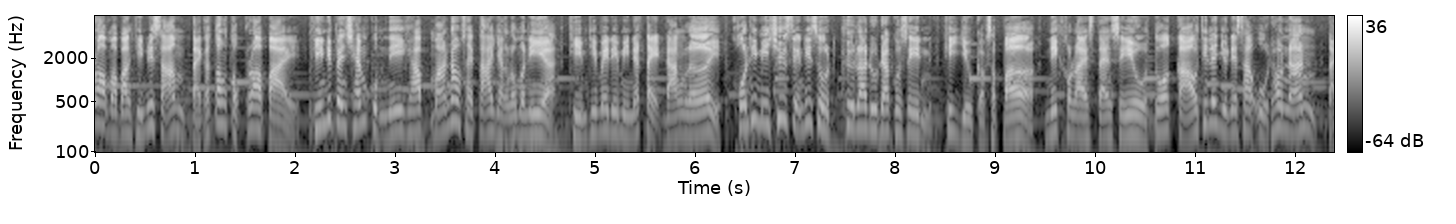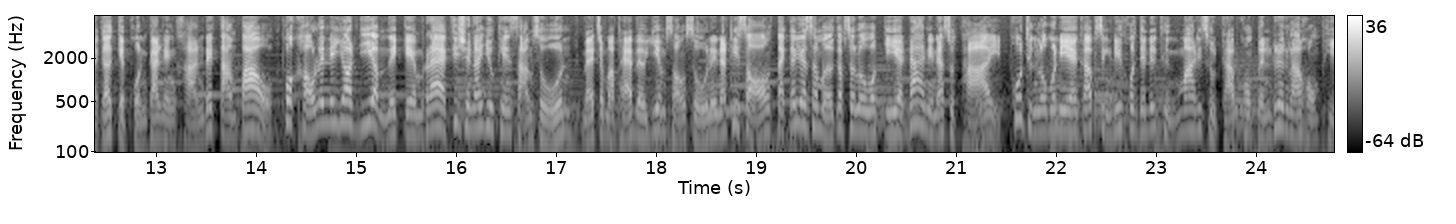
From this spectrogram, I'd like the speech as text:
รอบมาบางทีมด้วยซ้ำแต่ก็ต้องตกรอบไป ทีมที่เป็นแชมป์กลุ่มนี้ครับมานอกสายตาอย่างโรมาเนีย ทีมที่ไม่ได้มีนักเตะดังเลย คนที่มีชื่อเสียงที่สุดคือราดูดากุซินที่อยู่กับสเปอร์นิโคลายสแตนซิลตัวเก๋าที่เล่นอยู่ในซาอุเท่านั้น แต่ก็เก็บผลการแข่งขันได้ตามเป้า พวกเขาเล่นได้ยอดเยี่ยมในเกมแรกที่ชนะยูเครน3-0 แม้จะมาแพ้เบลเยียม 2-0 ในนัดที่ 2 แต่ก็ยังเสมอกับสโลวาเกียได้ในนัดสุดท้าย พูดถึงโรมาเนียครับ สิ่งที่คนจะนึกถึงมากที่สุดครับ คงเป็นเรื่องราวของผี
